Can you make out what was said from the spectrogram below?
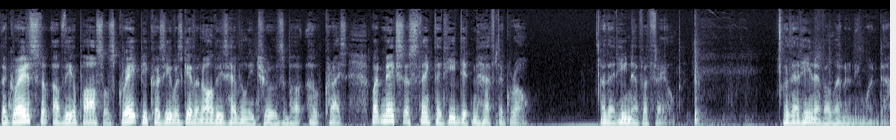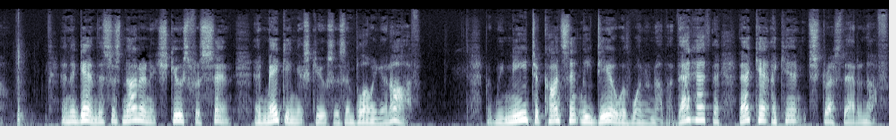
the greatest of the apostles, great because he was given all these heavenly truths about, Christ, what makes us think that he didn't have to grow, or that he never failed, or that he never let anyone down? And again, this is not an excuse for sin and making excuses and blowing it off. But we need to constantly deal with one another. That has to, that can't I can't stress that enough.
